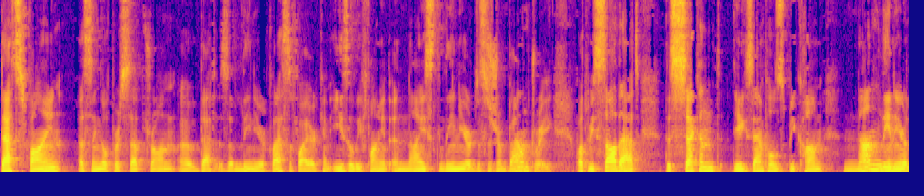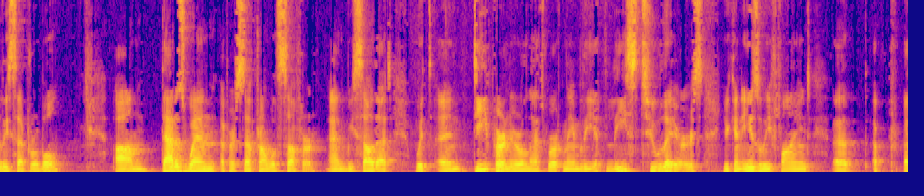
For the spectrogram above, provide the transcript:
that's fine a single perceptron uh, that is a linear classifier can easily find a nice linear decision boundary. But we saw that the second the examples become non-linearly separable, um, that is when a perceptron will suffer. And we saw that with a deeper neural network, namely at least two layers, you can easily find a, a,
